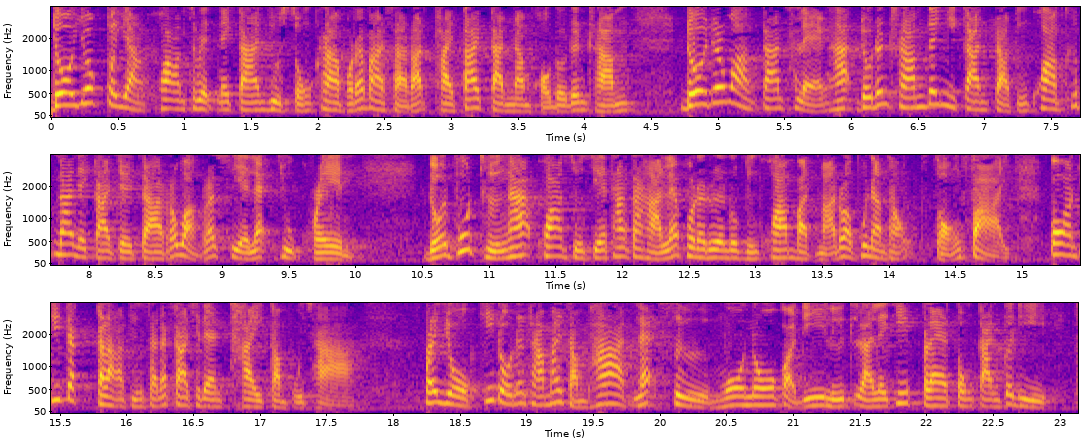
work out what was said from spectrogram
โดยยกตัวอย่างความสำเร็จในการหยุดสงครามของรัฐบาลสหรัฐภายใต้การนำของโดนัลด์ทรัมป์โดยระหว่างการแถลงฮะโดนัลด์ทรัมป์ได้มีการกล่าวถึงความคืบหน้าในการเจรจาระหว่างรัสเซียและยูเครนโดยพูดถึงฮะความสูญเสียทางทหารและพลเรือนรวมถึงความบาดหมางระหว่างผู้นำทั้งสองฝ่าย ก่อนที่จะกล่าวถึงสถานการณ์ชายแดนไทยกัมพูชา ประโยคที่โดนัลด์ทรัมป์ให้สัมภาษณ์และสื่อโมโนก็ดี หรือหลาย ๆ ที่แปลตรงกันก็ดี ใจ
